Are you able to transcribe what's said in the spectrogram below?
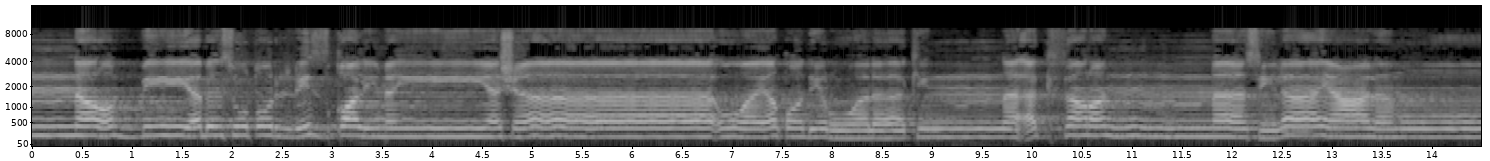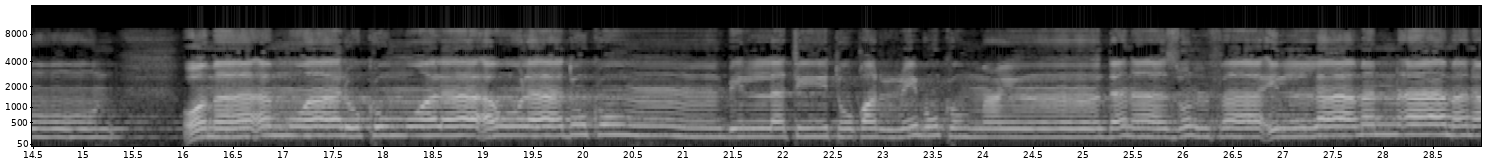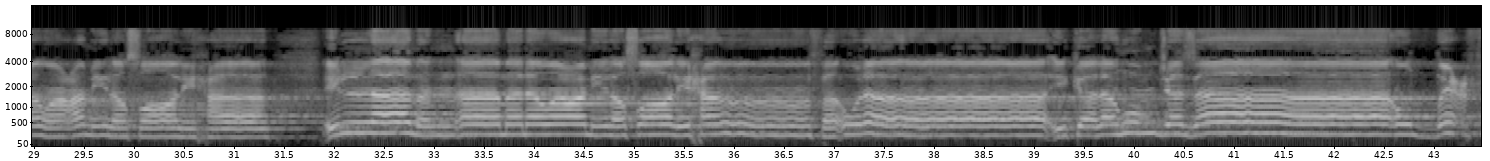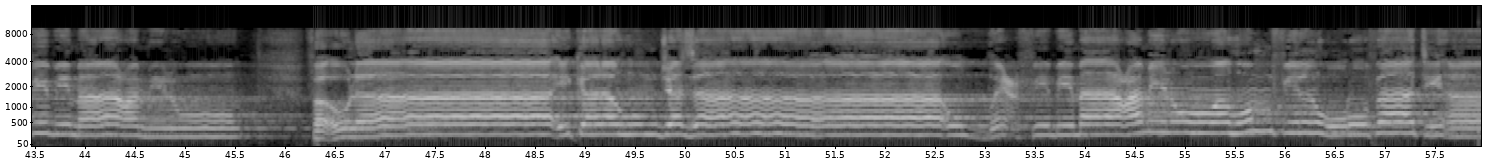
ربي يبسط الرزق لمن يشاء ويقدر ولكن أكثر الناس لا يعلمون. وما أموالكم ولا أولادكم بالتي تقربكم عندنا زلفى إلا من آمن وعمل صالحا إلا من آمن وعمل صالحا فأولئك لهم جزاء الضعف بما عملوا. فأولئك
